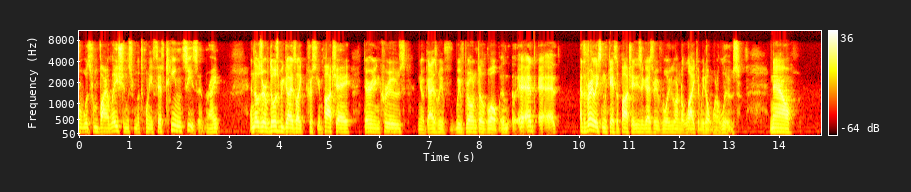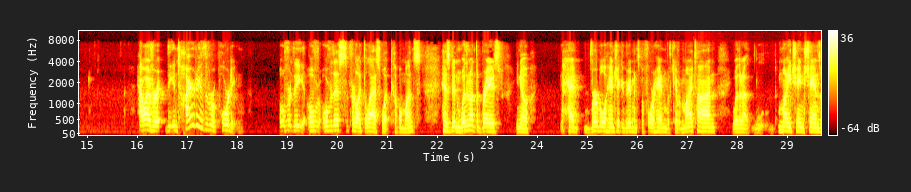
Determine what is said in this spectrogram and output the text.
was from violations from the 2015 season, right? And those are those would be guys like Cristian Pache, Derian Cruz, you know, guys we've we've grown to well at, at, at the very least in the case of Pache, these are guys we've really grown to like and we don't want to lose. Now, however, the entirety of the reporting over the over over this for like the last what couple months has been whether or not the Braves, you know, had verbal handshake agreements beforehand with Kevin Maitan, whether or not money changed hands,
